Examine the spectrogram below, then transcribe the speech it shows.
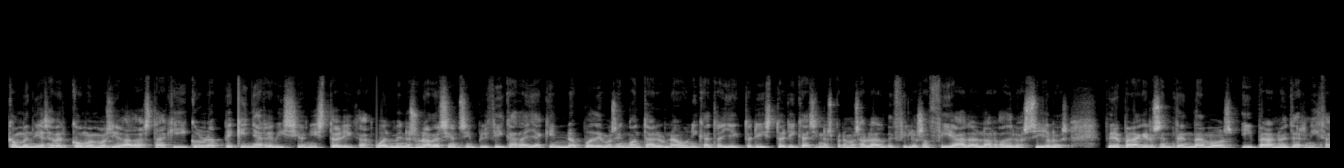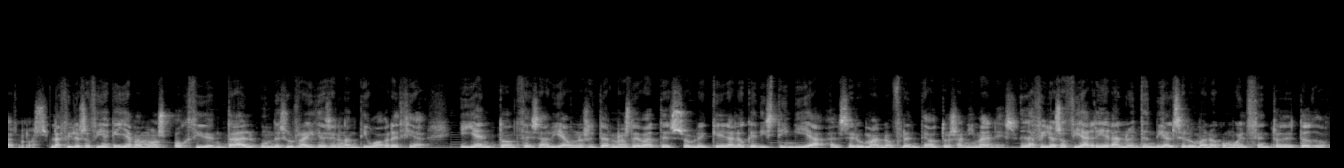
convendría saber cómo hemos llegado hasta aquí con una pequeña revisión histórica, o al menos una versión simplificada, ya que no podemos encontrar una única trayectoria histórica si nos ponemos a hablar de filosofía a lo largo de los siglos, pero para que nos entendamos y para no eternizarnos. La filosofía que llamamos occidental hunde sus raíces en la antigua Grecia, y ya entonces había unos eternos debates sobre qué era lo que distinguía al ser humano frente a otros animales. La filosofía griega no entendía al ser humano como el centro de todo.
